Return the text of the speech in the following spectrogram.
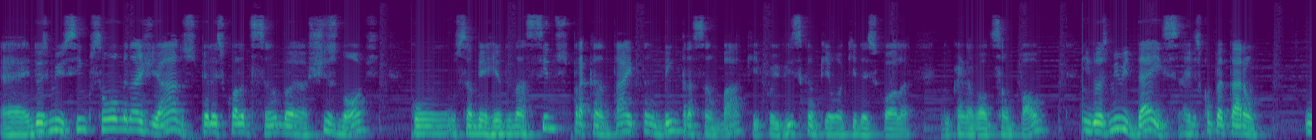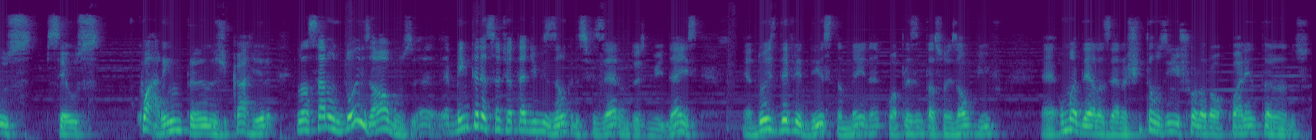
É, em 2005 são homenageados pela escola de samba X9, com o samba enredo Nascidos para Cantar e também para Sambar, que foi vice-campeão aqui da escola do Carnaval de São Paulo. Em 2010, eles completaram os seus 40 anos de carreira, lançaram dois álbuns. É, é, bem interessante até a divisão que eles fizeram em 2010. É, dois DVDs também, né, com apresentações ao vivo. É, uma delas era Chitãozinho e Chororó 40 anos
